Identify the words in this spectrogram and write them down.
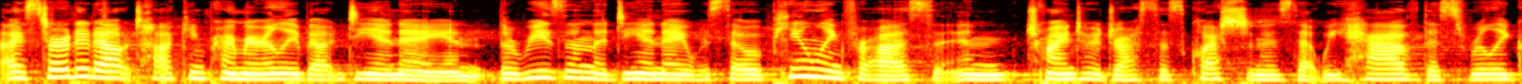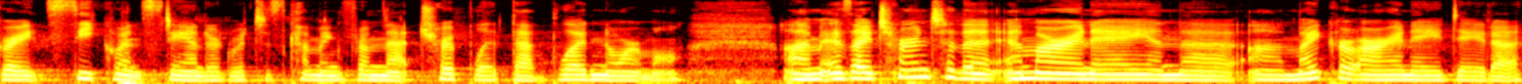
I started out talking primarily about DNA, and the reason the DNA was so appealing for us in trying to address this question is that we have this really great sequence standard, which is coming from that triplet, that blood normal. Um, as I turn to the mRNA and the uh, microRNA data,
